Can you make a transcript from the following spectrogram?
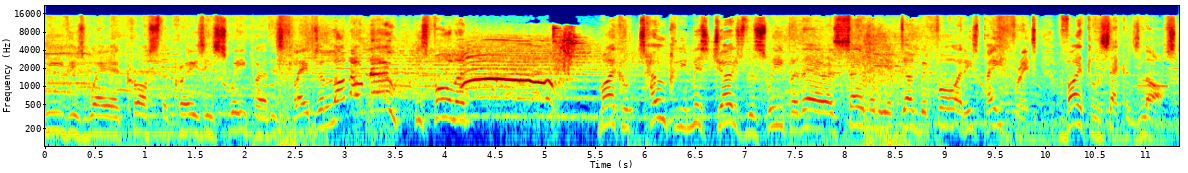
weave his way across the crazy sweeper? This claims a lot. Oh no! He's fallen! Michael totally misjudged the sweeper there, as so many have done before, and he's paid for it. Vital seconds lost.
